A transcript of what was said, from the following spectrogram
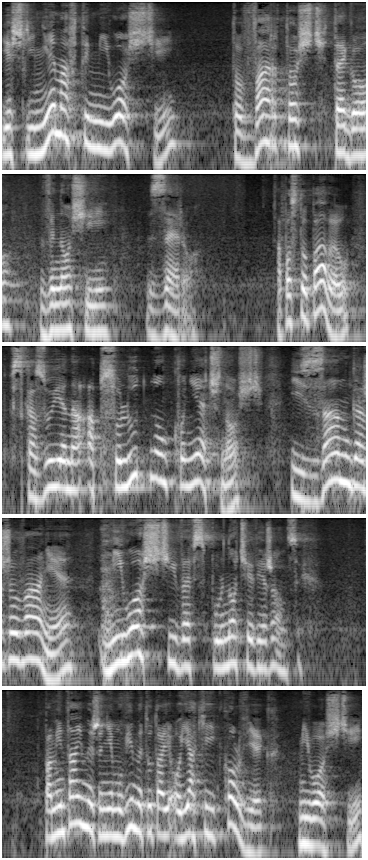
jeśli nie ma w tym miłości, to wartość tego wynosi zero. Apostoł Paweł wskazuje na absolutną konieczność i zaangażowanie miłości we wspólnocie wierzących. Pamiętajmy, że nie mówimy tutaj o jakiejkolwiek miłości,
